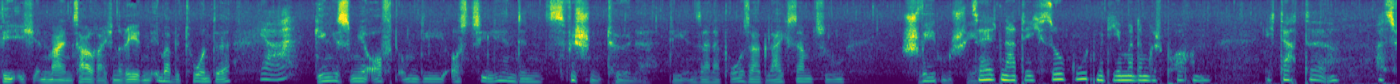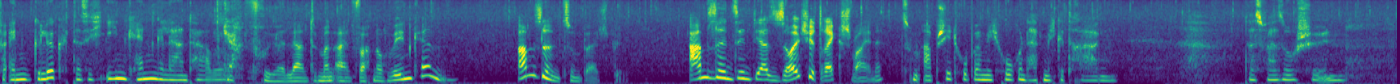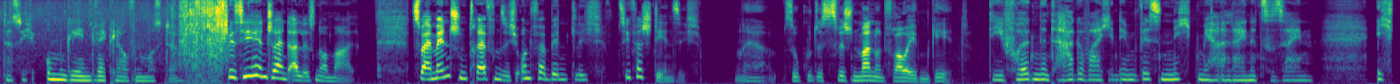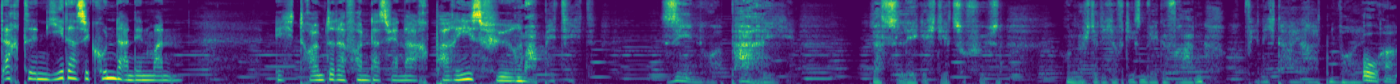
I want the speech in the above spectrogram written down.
Wie ich in meinen zahlreichen Reden immer betonte, Ja? ging es mir oft um die oszillierenden Zwischentöne, die in seiner Prosa gleichsam zu schweben schienen. Selten hatte ich so gut mit jemandem gesprochen. Ich dachte, was für ein Glück, dass ich ihn kennengelernt habe. Ja, früher lernte man einfach noch wen kennen. Amseln zum Beispiel. Amseln sind ja solche Dreckschweine. Zum Abschied hob er mich hoch und hat mich getragen. Das war so schön, dass ich umgehend weglaufen musste. Bis hierhin scheint alles normal. Zwei Menschen treffen sich unverbindlich, sie verstehen sich. Naja, so gut es zwischen Mann und Frau eben geht. Die folgenden Tage war ich in dem Wissen, nicht mehr alleine zu sein. Ich dachte in jeder Sekunde an den Mann. Ich träumte davon, dass wir nach Paris führen. Ma Appetit. Sieh nur, Paris. Das lege ich dir zu Füßen und möchte dich auf diesem Wege fragen, ob wir nicht heiraten wollen. Oha.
